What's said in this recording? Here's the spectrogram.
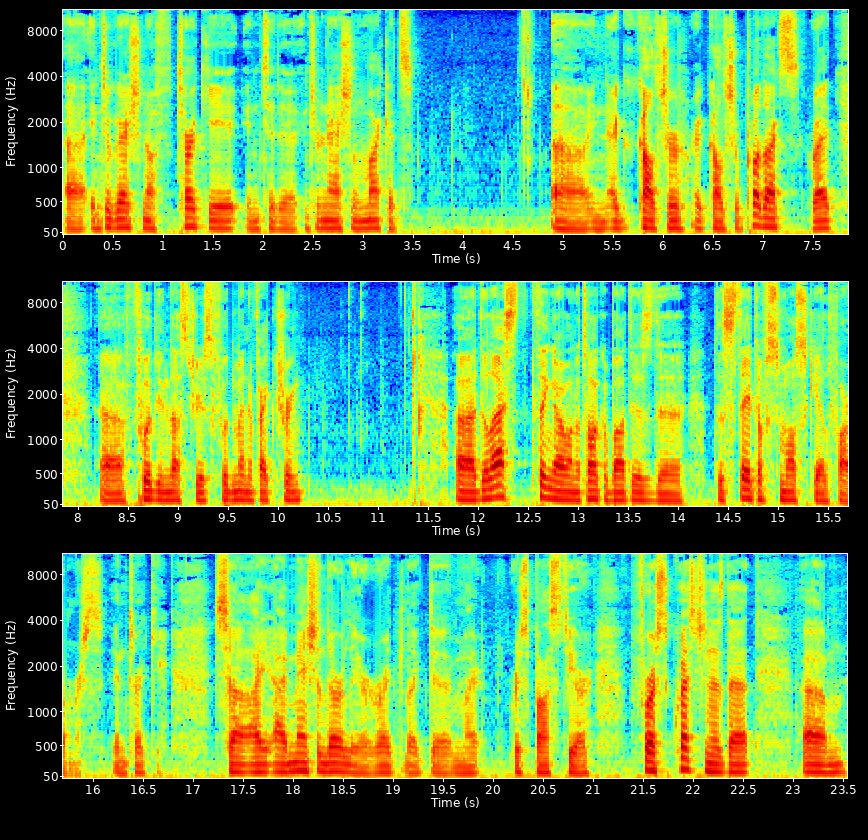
uh, integration of Turkey into the international markets uh, in agriculture, agricultural products, right? Uh, food industries, food manufacturing. Uh, the last thing I want to talk about is the, the state of small scale farmers in Turkey. So I, I mentioned earlier, right, like the, my response to your first question is that um,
